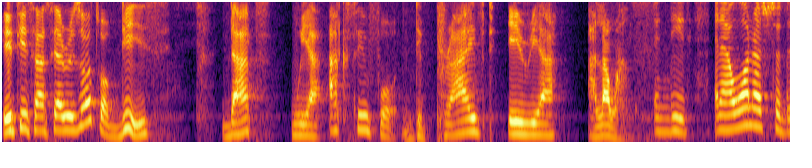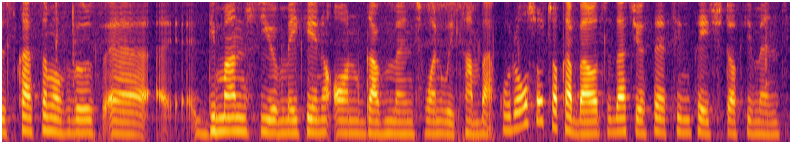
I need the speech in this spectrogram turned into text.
It is as a result of this that we are asking for deprived area allowance. Indeed. And I want us to discuss some of those uh, demands you're making on government when we come back. We'll also talk about that your 13-page document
